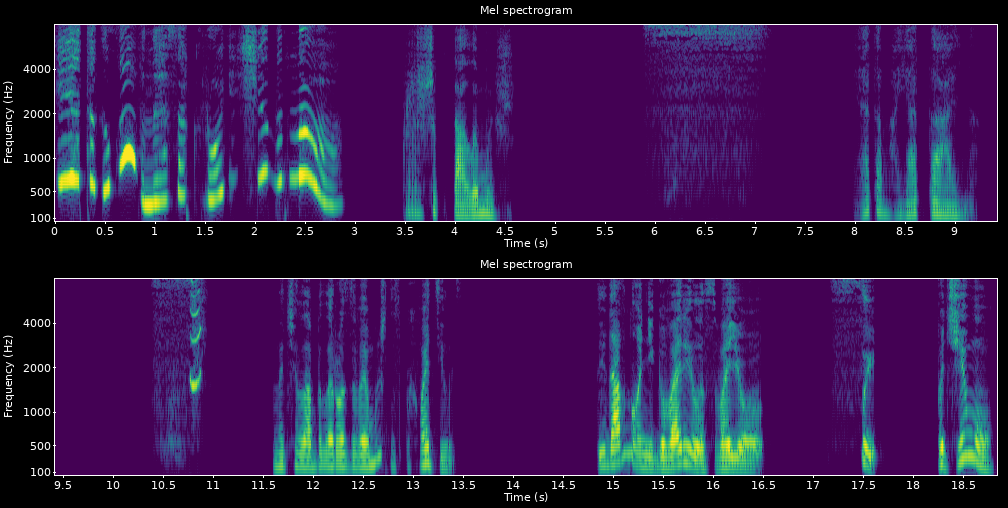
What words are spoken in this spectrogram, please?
Это главное сокровище дна!» — прошептала мышь. «Это моя тайна». Начала была розовая мышь, но спохватилась. Ты давно не говорила свое «сы». Почему?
